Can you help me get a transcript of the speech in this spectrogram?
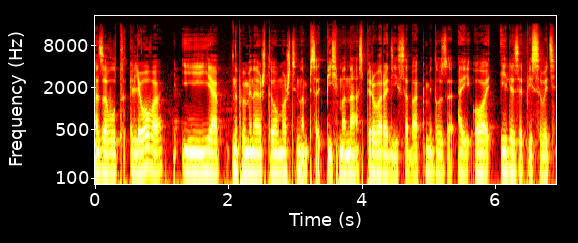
зовут Лева, и я напоминаю, что вы можете нам писать письма на сперва ради собак Медуза IO или записывать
